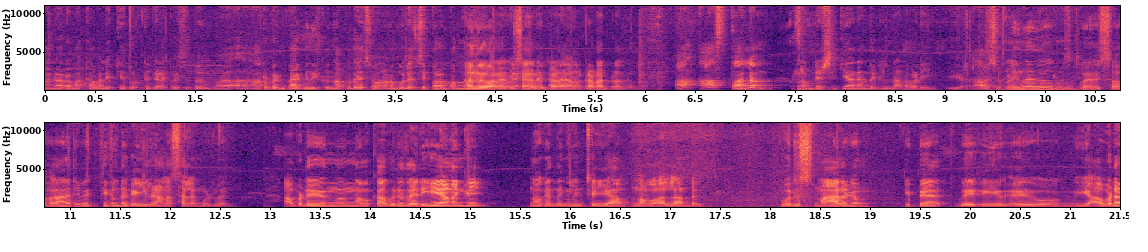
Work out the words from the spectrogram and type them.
മനോരമ കവലയ്ക്ക് തൊട്ട് കിഴക്ക് വശത്ത് അർബൻ ബാങ്ക് നിൽക്കുന്ന പ്രദേശമാണ് മുലച്ചിപ്പറം എന്ന് എന്ന് കേരളത്തിലെ പറയും സാർ അടയാളപ്പെടുത്തുന്നത്. കടപ്പെടുന്നത് ആ സ്ഥലം സംരക്ഷിക്കാൻ എന്തെങ്കിലും നടപടി ആവശ്യപ്പെടുന്നത് സ്വകാര്യ വ്യക്തികളുടെ കയ്യിലാണ് സ്ഥലം മുഴുവൻ. അവിടെ നിന്ന് നമുക്ക് അവർ തരികയാണെങ്കിൽ നമുക്ക് എന്തെങ്കിലും ചെയ്യാം എന്നുള്ളതല്ലാണ്ട് ഒരു സ്മാരകം ഇപ്പോൾ ഈ അവിടെ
